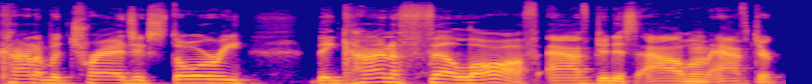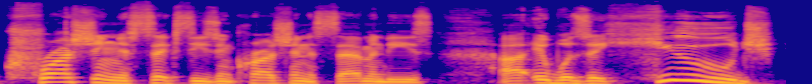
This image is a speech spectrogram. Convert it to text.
kind of a tragic story. They kind of fell off after this album, after crushing the 60s and crushing the 70s. Uh, it was a huge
